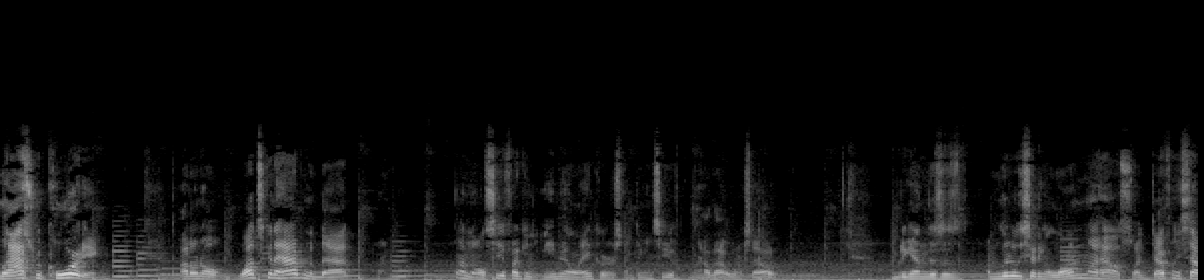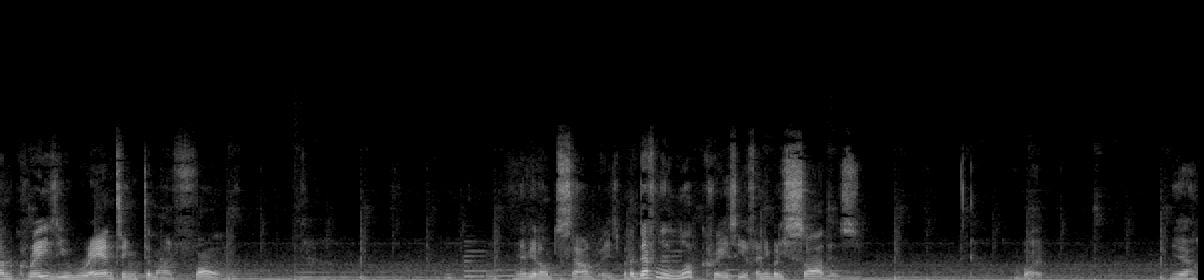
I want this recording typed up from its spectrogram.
last recording. I don't know what's gonna happen to that. I don't know. I'll see if I can email Anchor or something and see if, how that works out. But again, this is I'm literally sitting alone in my house, so I definitely sound crazy ranting to my phone. Maybe I don't sound crazy, but I definitely look crazy if anybody saw this. But yeah.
